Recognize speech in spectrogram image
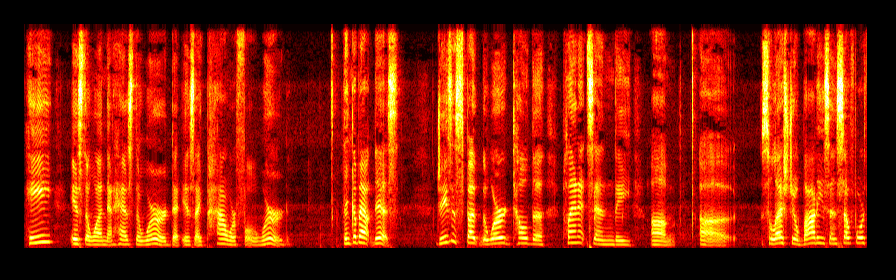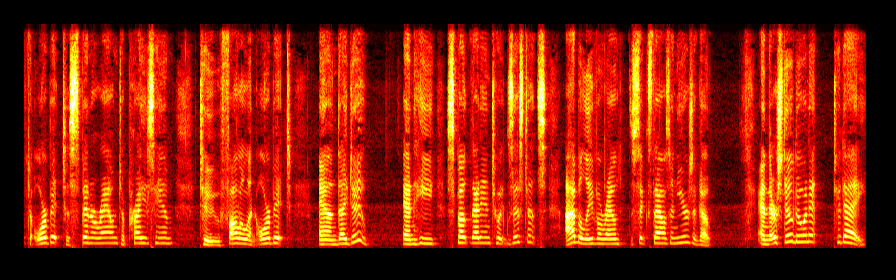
He is the one that has the word that is a powerful word. Think about this. Jesus spoke the word, told the planets and the um, uh, celestial bodies and so forth to orbit, to spin around, to praise Him, to follow an orbit, and they do. And He spoke that into existence, I believe, around 6,000 years ago. And they're still doing it today,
